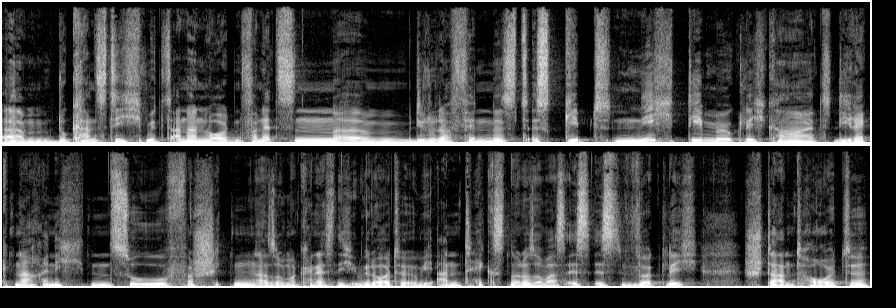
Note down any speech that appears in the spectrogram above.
Ähm, du kannst dich mit anderen Leuten vernetzen, ähm, die du da findest. Es gibt nicht die Möglichkeit, Direktnachrichten zu verschicken. Also man kann jetzt nicht irgendwie Leute irgendwie antexten oder sowas. Es ist wirklich Stand heute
